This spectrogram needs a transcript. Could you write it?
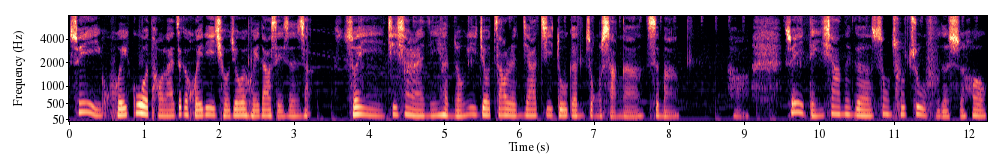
所以回过头来，这个回力球就会回到谁身上？所以接下来你很容易就遭人家嫉妒跟重伤啊，是吗？好，所以等一下那个送出祝福的时候，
